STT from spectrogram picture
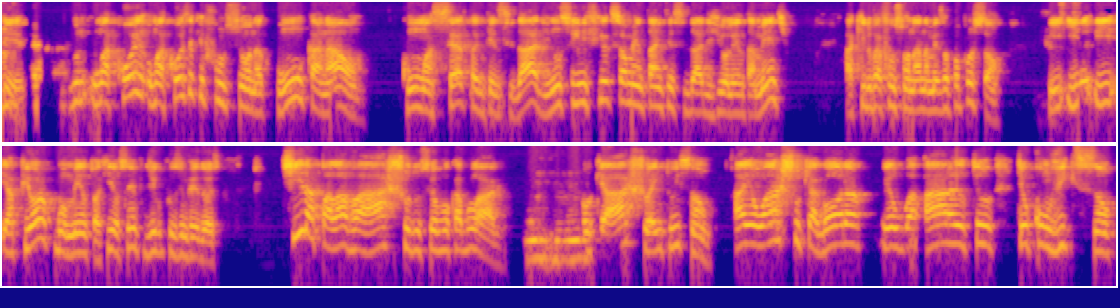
quê? Uhum. Uma, coi uma coisa que funciona com um canal com uma certa intensidade não significa que se aumentar a intensidade violentamente, aquilo vai funcionar na mesma proporção. E, e, e a pior momento aqui, eu sempre digo para os empreendedores, tira a palavra acho do seu vocabulário, uhum. porque acho é intuição. Ah, eu acho que agora eu, ah, eu tenho, tenho convicção.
